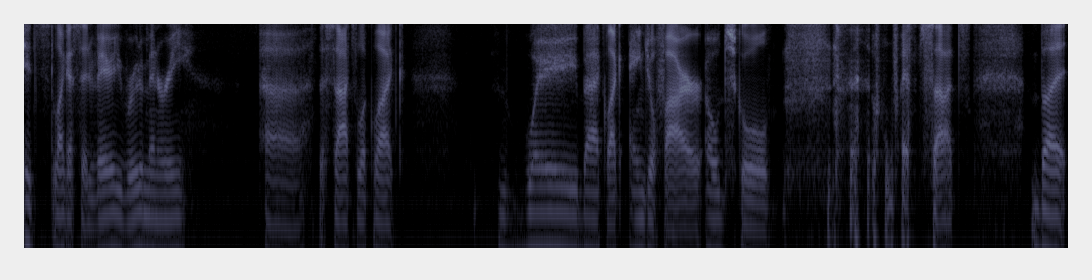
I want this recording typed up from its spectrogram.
it's like I said, very rudimentary. Uh, the sites look like way back, like Angelfire, old school websites, but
